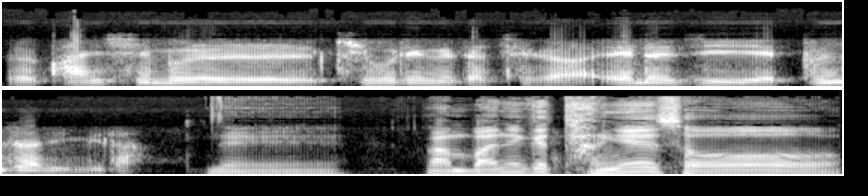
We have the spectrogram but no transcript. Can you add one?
그 관심을 기울이는 것 자체가 에너지의 분산입니다. 네. 아, 만약에 당에서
